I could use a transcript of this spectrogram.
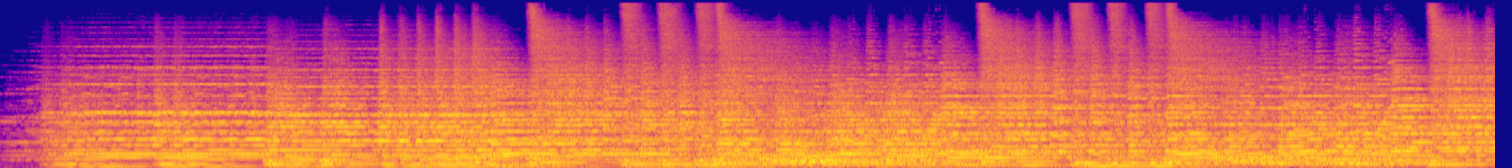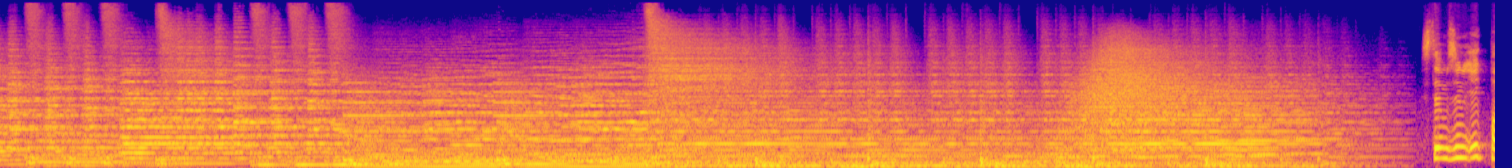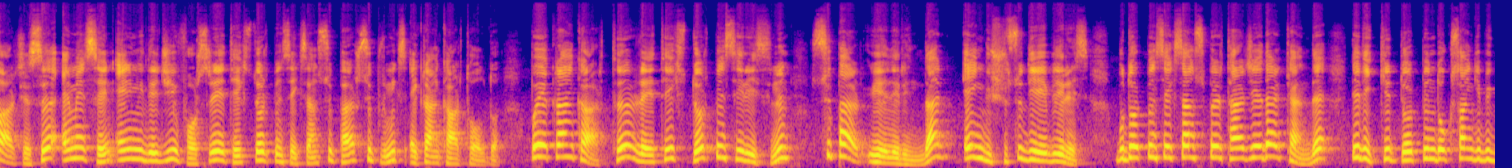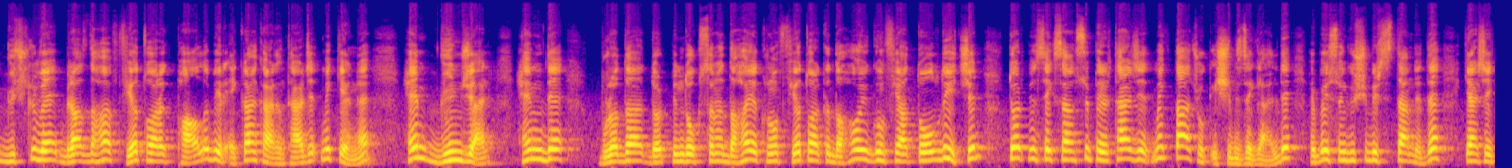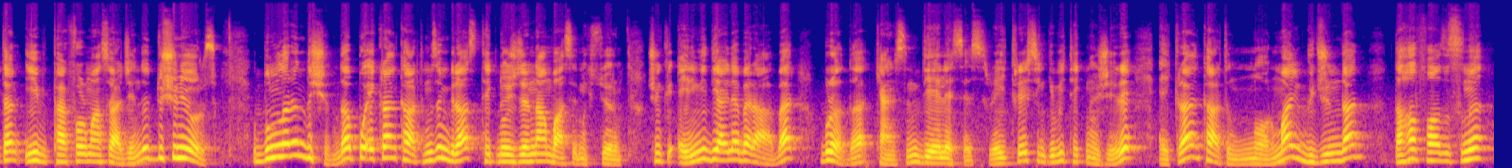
Sitemizin ilk parçası MSI'nin Nvidia GeForce RTX 4080 Super Supremix ekran kartı oldu. Bu ekran kartı RTX 4000 serisinin süper üyelerinden en güçlüsü diyebiliriz. Bu 4080 Super'i tercih ederken de dedik ki 4090 gibi güçlü ve biraz daha fiyat olarak pahalı bir ekran kartını tercih etmek yerine hem güncel hem de Burada 4090'a daha yakın o fiyat olarak daha uygun fiyatta olduğu için 4080 Super'i tercih etmek daha çok işimize geldi. Ve böylesine güçlü bir sistemde de gerçekten iyi bir performans vereceğini de düşünüyoruz. Bunların dışında bu ekran kartımızın biraz teknolojilerinden bahsetmek istiyorum. Çünkü Nvidia ile beraber burada kendisinin DLSS, Ray Tracing gibi teknolojileri ekran kartının normal gücünden daha fazlasını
